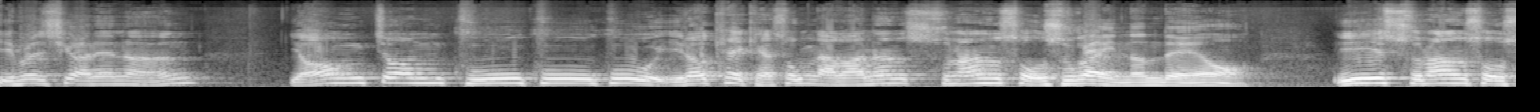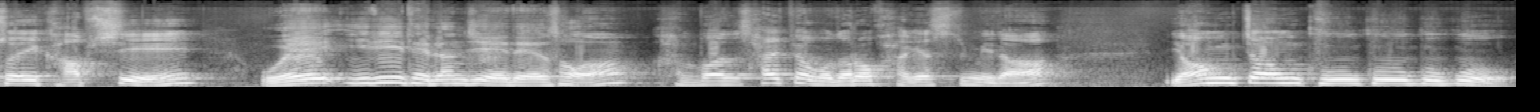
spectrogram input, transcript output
이번 시간에는 0.999 이렇게 계속 나가는 순환소수가 있는데요. 이 순환소수의 값이 왜 1이 되는지에 대해서 한번 살펴보도록 하겠습니다. 0.9999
